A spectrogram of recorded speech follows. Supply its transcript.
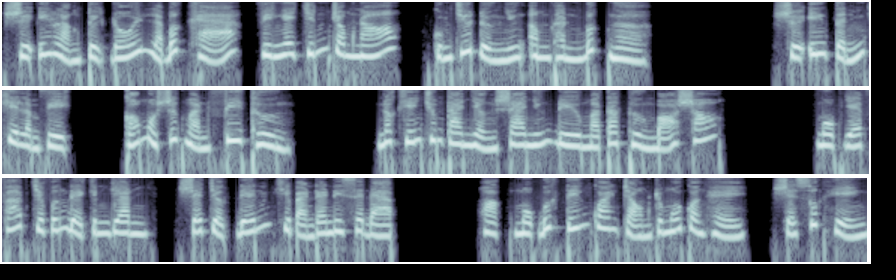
sự yên lặng tuyệt đối là bất khả, vì ngay chính trong nó, cũng chứa đựng những âm thanh bất ngờ. Sự yên tĩnh khi làm việc, có một sức mạnh phi thường. Nó khiến chúng ta nhận ra những điều mà ta thường bỏ sót. Một giải pháp cho vấn đề kinh doanh sẽ chợt đến khi bạn đang đi xe đạp, hoặc một bước tiến quan trọng trong mối quan hệ sẽ xuất hiện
